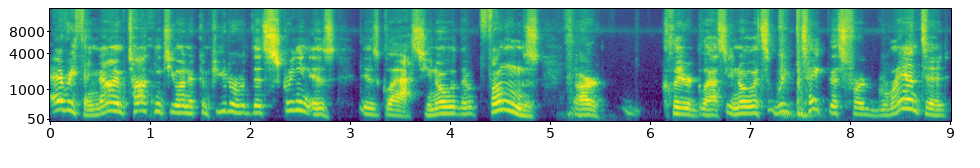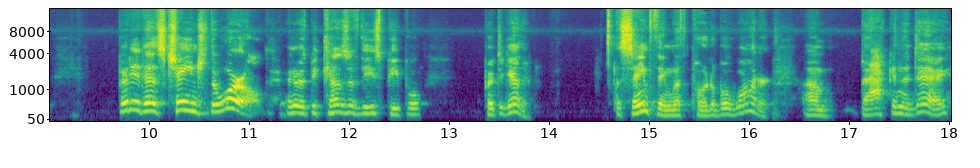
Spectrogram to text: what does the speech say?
everything. Now I'm talking to you on a computer. The screen is is glass. You know, the phones are clear glass. You know, it's we take this for granted, but it has changed the world, and it was because of these people put together. The same thing with potable water. Um, back in the day,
